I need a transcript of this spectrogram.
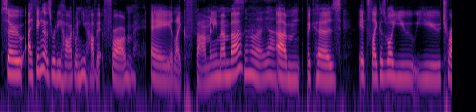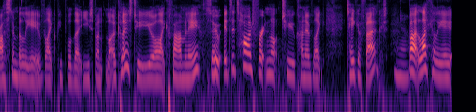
So I think that's really hard when you have it from a like family member Similar, yeah. um because it's like as well you you trust and believe like people that you spend like close to your like family so it's it's hard for it not to kind of like take effect. Yeah. but luckily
